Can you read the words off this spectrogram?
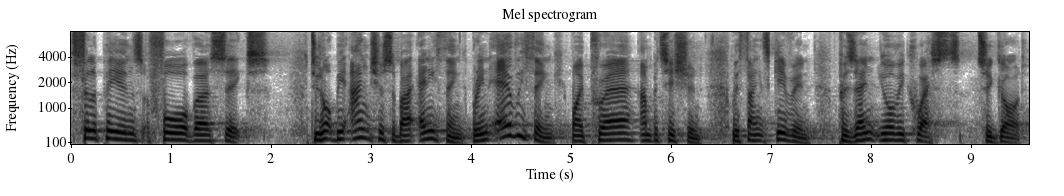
Philippians 4, verse 6. Do not be anxious about anything, but in everything, by prayer and petition, with thanksgiving, present your requests to God.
